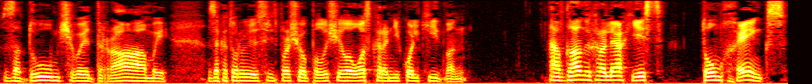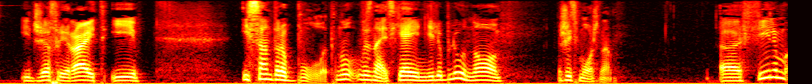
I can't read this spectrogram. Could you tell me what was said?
задумчивые драмы, за которую, среди прочего, получила Оскара Николь Кидман. А в главных ролях есть Том Хэнкс и Джеффри Райт и... и Сандра Буллок. Ну, вы знаете, я ее не люблю, но жить можно. Э, фильм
